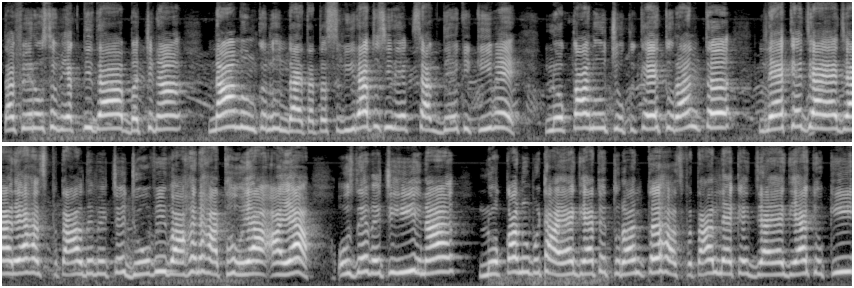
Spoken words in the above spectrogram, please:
ਤਾਂ ਫਿਰ ਉਸ ਵਿਅਕਤੀ ਦਾ ਬਚਣਾ ਨਾਮੁਮਕਿਨ ਹੁੰਦਾ ਹੈ। ਤਾਂ ਤਸਵੀਰਾਂ ਤੁਸੀਂ ਦੇਖ ਸਕਦੇ ਹੋ ਕਿ ਕਿਵੇਂ ਲੋਕਾਂ ਨੂੰ ਚੁੱਕ ਕੇ ਤੁਰੰਤ ਲੈ ਕੇ ਜਾਇਆ ਜਾ ਰਿਹਾ ਹਸਪਤਾਲ ਦੇ ਵਿੱਚ, ਜੋ ਵੀ ਵਾਹਨ ਹੱਥ ਹੋਇਆ ਆਇਆ, ਉਸ ਦੇ ਵਿੱਚ ਹੀ ਇਹਨਾਂ ਲੋਕਾਂ ਨੂੰ ਬਿਠਾਇਆ ਗਿਆ ਤੇ ਤੁਰੰਤ ਹਸਪਤਾਲ ਲੈ ਕੇ ਜਾਇਆ ਗਿਆ ਕਿਉਂਕਿ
